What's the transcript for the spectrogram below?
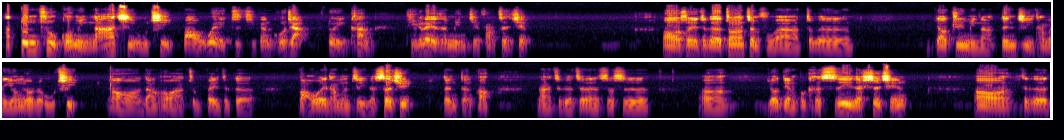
他敦促国民拿起武器，保卫自己跟国家，对抗提格雷人民解放阵线。哦，所以这个中央政府啊，这个要居民啊登记他们拥有的武器，哦，然后啊准备这个。保卫他们自己的社区等等哈，那这个真的就是呃有点不可思议的事情哦。这个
